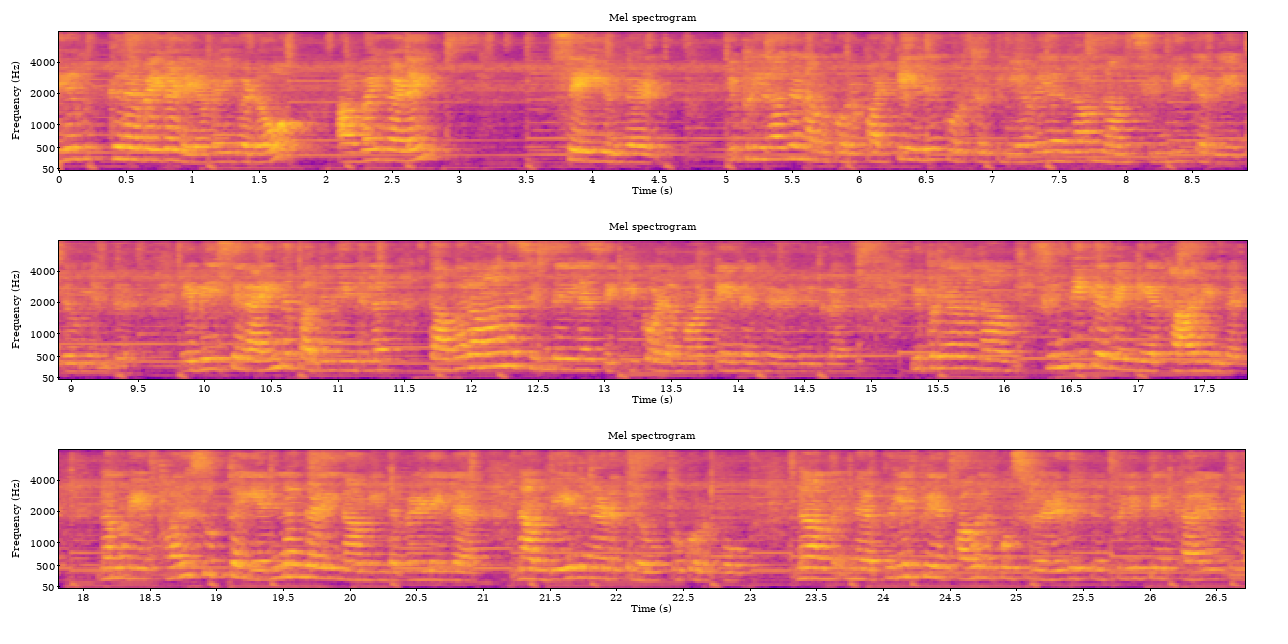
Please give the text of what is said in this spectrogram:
இருக்கிறவைகள் எவைகளோ அவைகளை செய்யுங்கள். இப்படியாக நமக்கு ஒரு பட்டியலே கொடுத்திருக்கு எவையெல்லாம் நாம் சிந்திக்க வேண்டும் என்று. எபேசியர் ஐந்து பதினைந்துல தவறான சிந்தையில சிக்கிக்கொள்ள மாட்டேன் என்று எழுதியிருக்கிறார். இப்படியாக நாம் சிந்திக்க வேண்டிய காரியங்கள் நம்முடைய பரிசுத்த எண்ணங்களை நாம் இந்த வேளையில நாம் தேவனிடத்துல ஒப்பு கொடுப்போம். நாம் இந்த பிலிப்பியர் பவுல போஸ்டர் எழுதியிருக்க பிலிப்பியர் காரியத்துல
